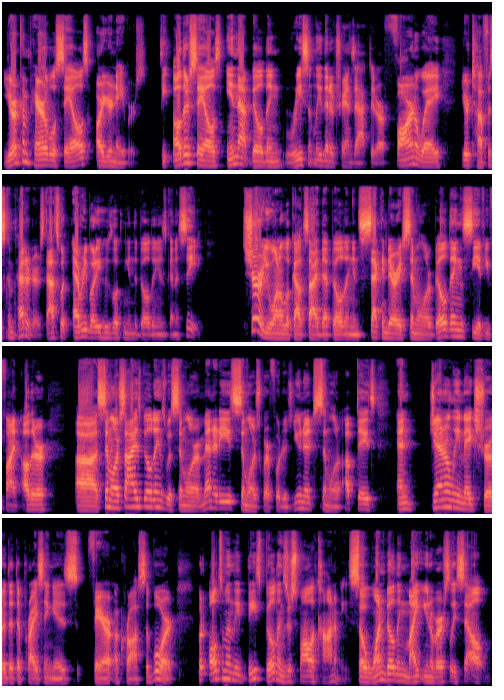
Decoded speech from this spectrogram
your comparable sales are your neighbors. The other sales in that building recently that have transacted are far and away your toughest competitors. That's what everybody who's looking in the building is going to see. Sure, you want to look outside that building in secondary similar buildings, see if you find other uh, similar size buildings with similar amenities, similar square footage units, similar updates, and generally make sure that the pricing is fair across the board. But ultimately, these buildings are small economies. So one building might universally sell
